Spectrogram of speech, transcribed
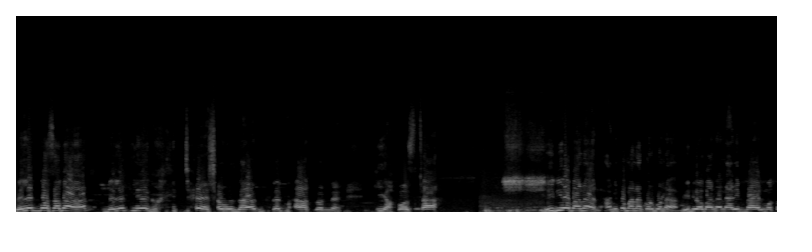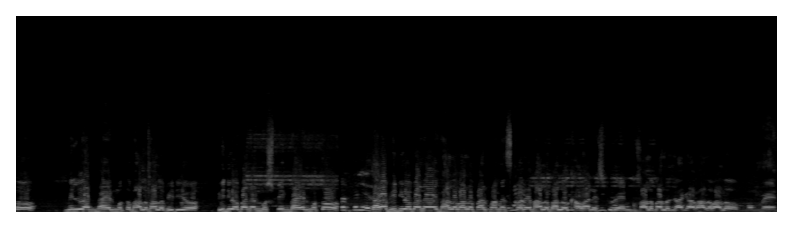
বেলেট বস আবার বেলেট নিয়ে ঘুরছে সবুজ ধারক বেলেট মারার কি অবস্থা? ভিডিও বানান, আমি তো মানা করব না। ভিডিও বানান আরিফ ভাইয়ের মতো, মিল্লাত ভাইয়ের মতো ভালো ভালো ভিডিও। ভিডিও বানান মুশফিক ভাইয়ের মতো। তারা ভিডিও বানায়, ভালো ভালো পারফরমেন্স করে, ভালো ভালো খাওয়া রেস্টুরেন্ট ভালো ভালো জায়গা, ভালো ভালো মুভমেন্ট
